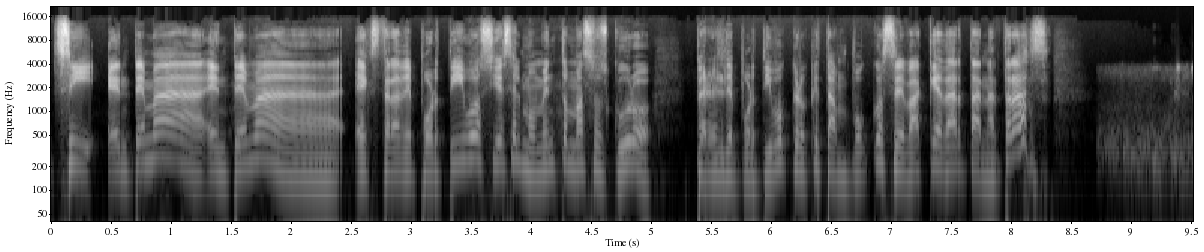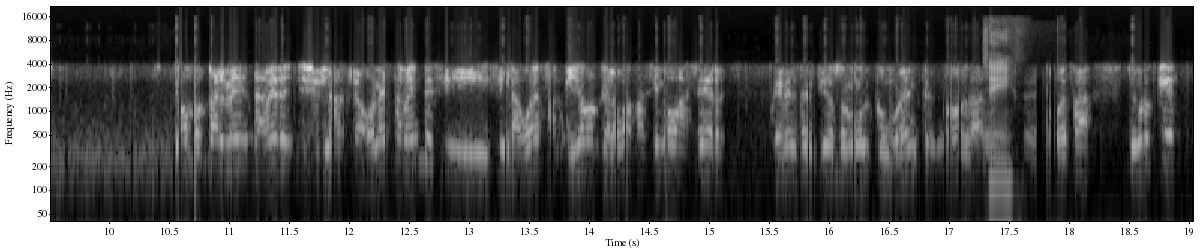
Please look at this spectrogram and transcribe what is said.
sí, en tema, en tema extradeportivo sí es el momento más oscuro, pero el deportivo creo que tampoco se va a quedar tan atrás. No, totalmente. A ver, honestamente, si, si la UEFA, que yo creo que la UEFA sí lo va a hacer, que en ese sentido son muy concurrentes, ¿no? La, sí. UEFA, yo creo que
